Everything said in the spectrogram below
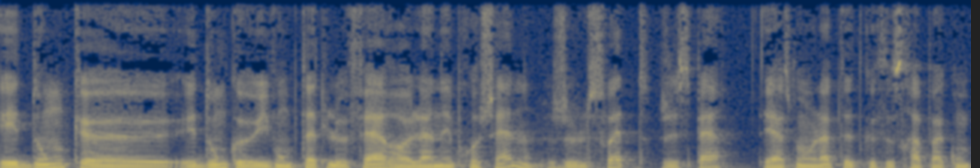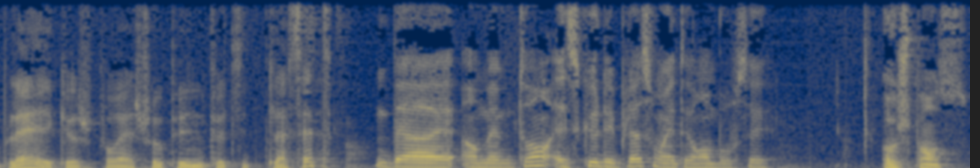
Et donc, euh, et donc, euh, ils vont peut-être le faire euh, l'année prochaine. Je le souhaite, j'espère. Et à ce moment-là, peut-être que ce sera pas complet et que je pourrais choper une petite placette. Bah, en même temps, est-ce que les places ont été remboursées? Oh, je pense.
